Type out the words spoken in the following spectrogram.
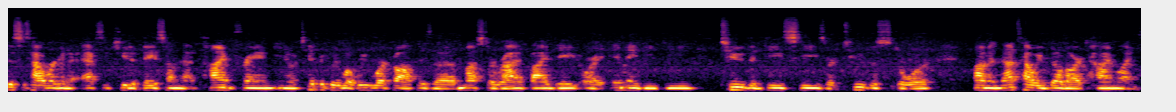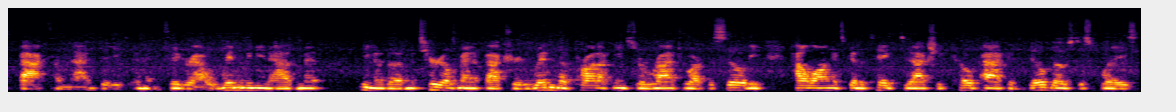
this is how we're going to execute it based on that time frame. You know, typically what we work off is a must arrive by date or a MABD to the DCs or to the store. Um, and that's how we build our timelines back from that date and then figure out when we need to have met, you know, the materials manufactured, when the product needs to arrive to our facility, how long it's going to take to actually co-pack and build those displays.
